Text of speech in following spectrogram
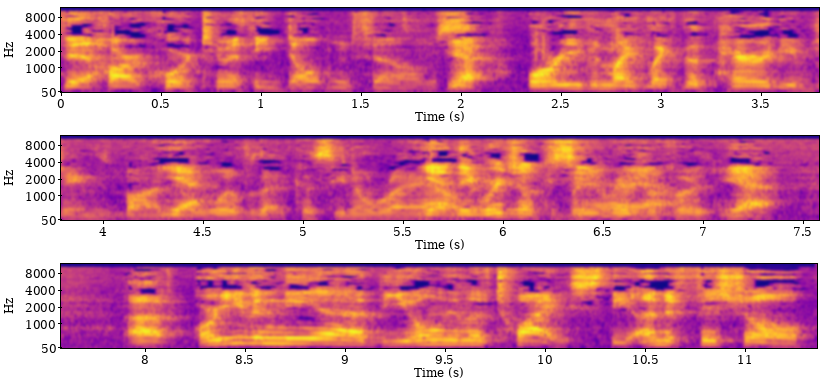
the hardcore Timothy Dalton films. yeah, or even like like the parody of James Bond. Yeah. what was that? Casino Royale. Yeah, the The original Casino original Royale. co- yeah. or even the uh, the You Only Live Twice, the unofficial,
